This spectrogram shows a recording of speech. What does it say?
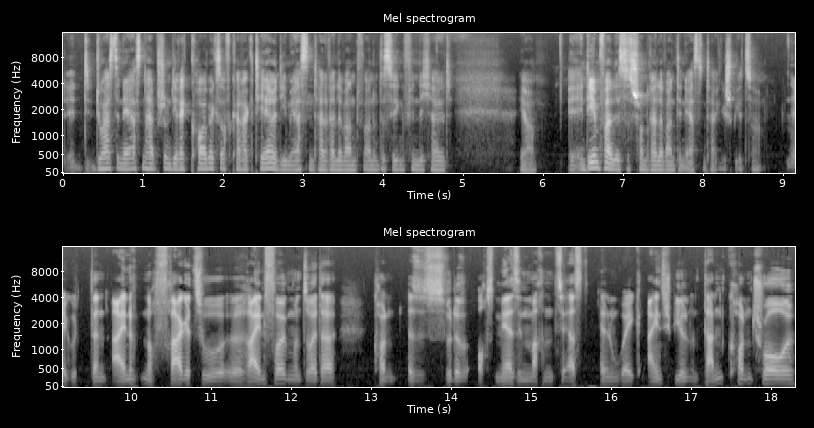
äh, du hast in der ersten halben Stunde direkt Callbacks auf Charaktere, die im ersten Teil relevant waren. Und deswegen finde ich halt, ja, in dem Fall ist es schon relevant, den ersten Teil gespielt zu haben. Ja gut, dann eine noch Frage zu äh, Reihenfolgen und so weiter. Kon also es würde auch mehr Sinn machen, zuerst Alan Wake 1 spielen und dann Control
